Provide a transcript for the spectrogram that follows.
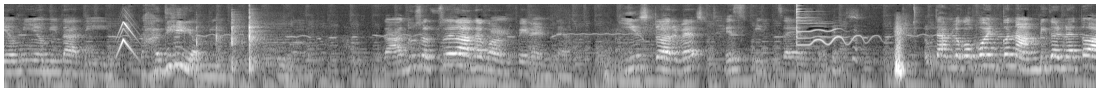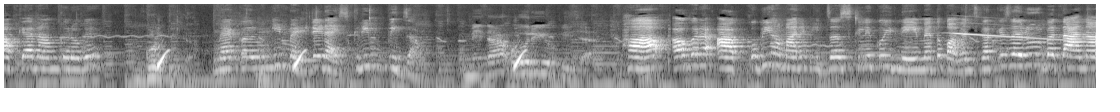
यमी यमी दादी। दादी यमी। दादू सबसे ज़्यादा कॉन्फिडेंट है। ईस्ट और वेस्ट हिज पिज्जा तो हम लोगों को इनको नाम भी करना है तो आप क्या नाम करोगे? गुड़ पिज्जा। मैं करूँगी मेल्टेड आइसक्रीम पिज्जा मेरा ओरियो पिज्जा हाँ अगर आपको भी हमारे पिज्जा के लिए कोई नेम है तो कमेंट्स करके ज़रूर बताना।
